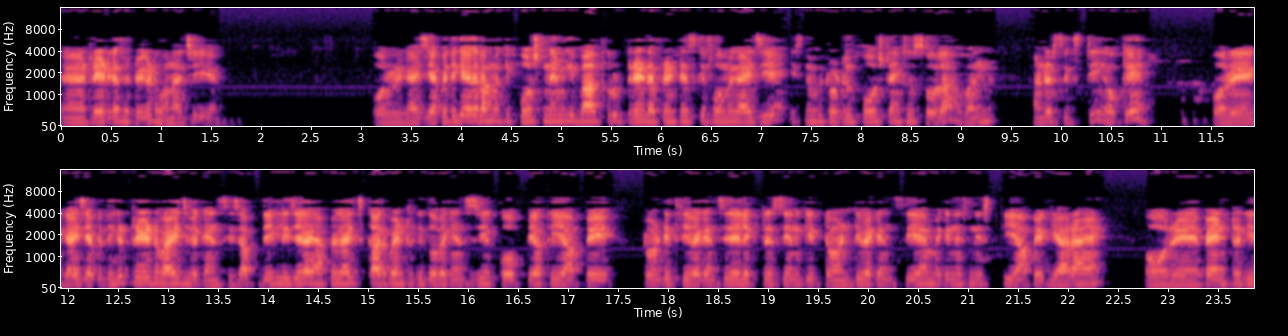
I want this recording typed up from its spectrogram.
ट्रेड का सर्टिफिकेट होना चाहिए। और गाइज़ यहाँ पे देखिए, अगर हम आपकी पोस्ट नेम की बात करूँ ट्रेड अप्रेंटिस के फॉर्म में गाइज़ ये, इसमें टोटल पोस्ट है 116 160 ओके और गाइज़ यहाँ पे देखिए ट्रेड वाइज वैकेंसीज आप देख लीजिएगा, यहाँ पे गाइज़ कारपेंटर की दो वैकेंसीज है कोपिया की यहाँ पे ट्वेंटी थ्री वैकेंसी है इलेक्ट्रिशियन की ट्वेंटी वैकेंसी है मैकेनिस्ट की यहाँ पे ग्यारह है, और पेंटर की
